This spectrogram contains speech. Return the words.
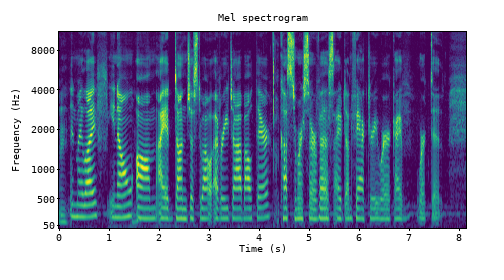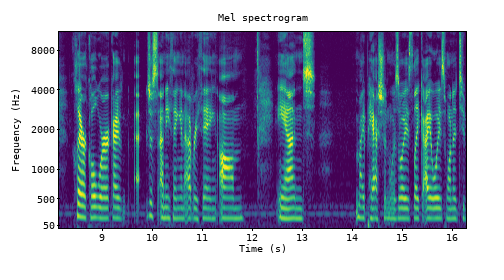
Mm. in my life. You know, um, I had done just about every job out there customer service, I've done factory work, I've worked at clerical work, I just anything and everything. Um, and my passion was always like I always wanted to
